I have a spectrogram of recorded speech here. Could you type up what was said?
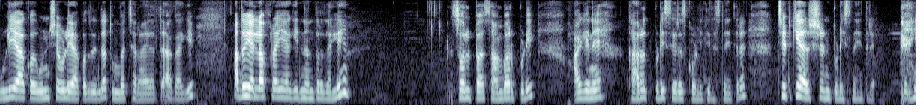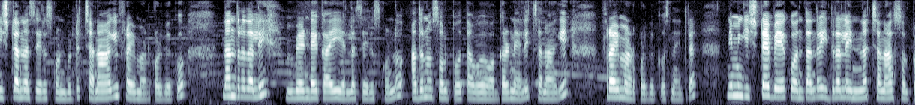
ಹುಳಿ ಹಾಕೋ, ಹುಣಸೆ ಹುಳಿ ಹಾಕೋದ್ರಿಂದ ತುಂಬ ಚೆನ್ನಾಗಿರುತ್ತೆ. ಹಾಗಾಗಿ ಅದು ಎಲ್ಲ ಫ್ರೈ ಆಗಿದ ನಂತರದಲ್ಲಿ ಸ್ವಲ್ಪ ಸಾಂಬಾರು ಪುಡಿ ಹಾಗೆಯೇ ಖಾರದ ಪುಡಿ ಸೇರಿಸ್ಕೊಂಡಿದ್ದೀನಿ ಸ್ನೇಹಿತರೆ. ಚಿಟಿಕೆ ಅರಿಶಿಣ ಪುಡಿ ಸ್ನೇಹಿತರೆ. ಇಷ್ಟನ್ನು ಸೇರಿಸ್ಕೊಂಡ್ಬಿಟ್ಟು ಚೆನ್ನಾಗಿ ಫ್ರೈ ಮಾಡ್ಕೊಳ್ಬೇಕು. ನಂತರದಲ್ಲಿ ಬೆಂಡೆಕಾಯಿ ಎಲ್ಲ ಸೇರಿಸ್ಕೊಂಡು ಅದನ್ನು ಸ್ವಲ್ಪ ಹೊತ್ತು ಒಗ್ಗರಣೆಯಲ್ಲಿ ಚೆನ್ನಾಗಿ ಫ್ರೈ ಮಾಡ್ಕೊಳ್ಬೇಕು ಸ್ನೇಹಿತರೆ. ನಿಮಗೆ ಇಷ್ಟೇ ಬೇಕು ಅಂತಂದರೆ ಇದರಲ್ಲೇ ಇನ್ನೂ ಚೆನ್ನಾಗಿ ಸ್ವಲ್ಪ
